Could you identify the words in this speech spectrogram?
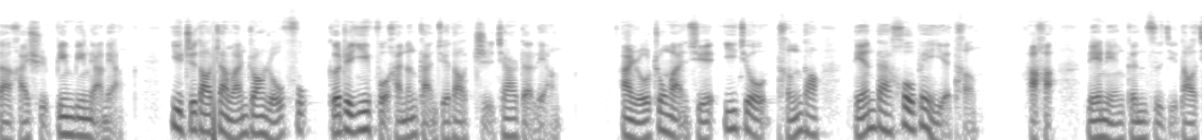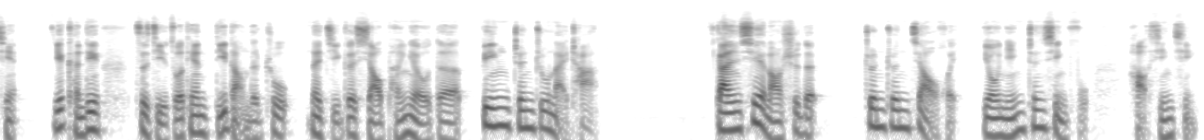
但还是冰冰凉凉。一直到站完桩揉腹，隔着衣服还能感觉到指尖的凉。按揉中脘穴，依旧疼到连带后背也疼。哈哈，连连跟自己道歉，也肯定自己昨天抵挡得住那几个小朋友的冰珍珠奶茶。感谢老师的谆谆教诲，有您真幸福，好心情。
